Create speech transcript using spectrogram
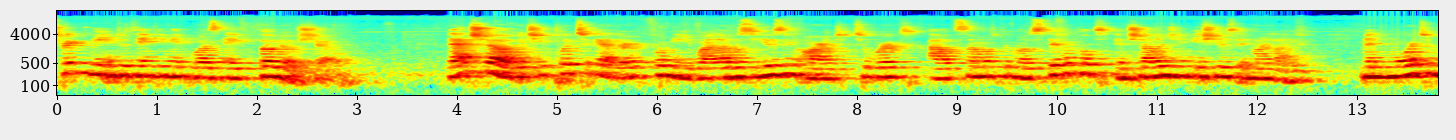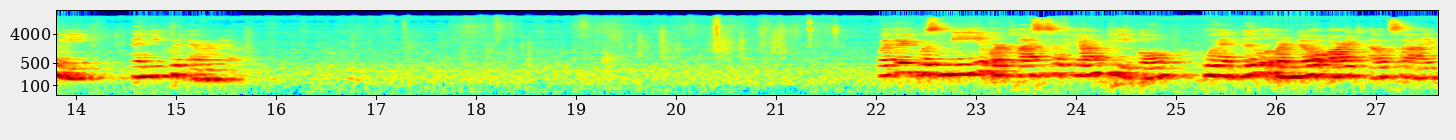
tricked me into thinking it was a photo show. That show, which he put together for me while I was using art to work out some of the most difficult and challenging issues in my life, meant more to me than he could ever know. Whether it was me or classes of young people who had little or no art outside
